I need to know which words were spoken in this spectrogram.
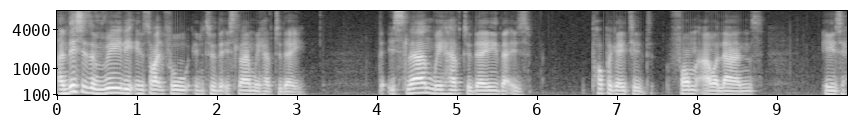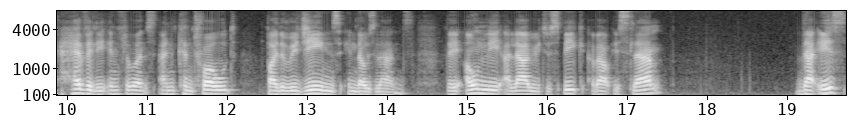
and this is a really insightful into the Islam we have today. The Islam we have today that is propagated from our lands is heavily influenced and controlled by the regimes in those lands. They only allow you to speak about Islam that is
